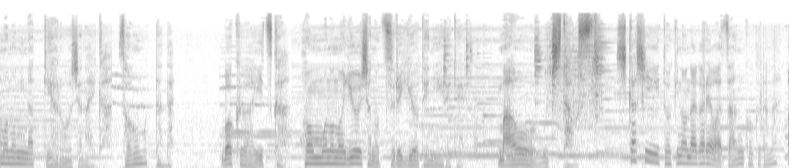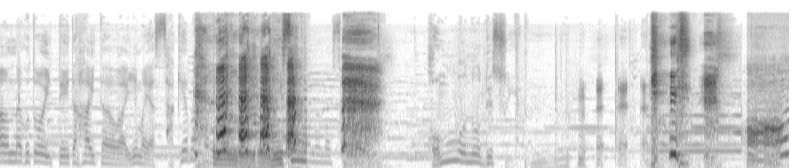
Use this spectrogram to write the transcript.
物になってやろうじゃないか。そう思ったんだ。僕はいつか本物の勇者の剣を手に入れて魔王を打ち倒すしかし時の流れは残酷だなあんなことを言っていたハイターは今や酒ばかり飲んでいる偽物の本物ですよ Aw.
